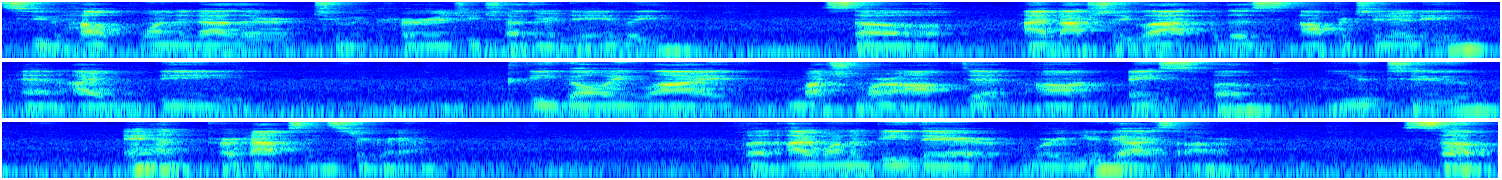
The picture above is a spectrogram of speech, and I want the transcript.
to help one another, to encourage each other daily. So I'm actually glad for this opportunity, and I will be be going live much more often on Facebook, YouTube, and perhaps Instagram. But I want to be there where you guys are. So,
